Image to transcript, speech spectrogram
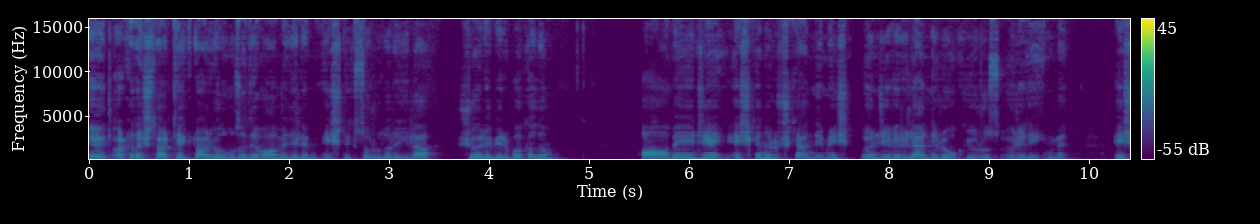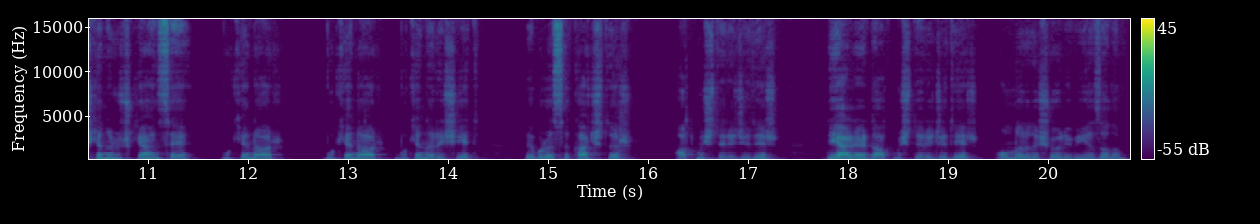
Evet arkadaşlar tekrar yolumuza devam edelim. Eşlik sorularıyla şöyle bir bakalım. ABC eşkenar üçgen demiş. Önce verilenleri okuyoruz. Öyle değil mi? Eşkenar üçgense bu kenar, bu kenar, bu kenar eşit. Ve burası kaçtır? 60 derecedir. Diğerleri de 60 derecedir. Onları da şöyle bir yazalım.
